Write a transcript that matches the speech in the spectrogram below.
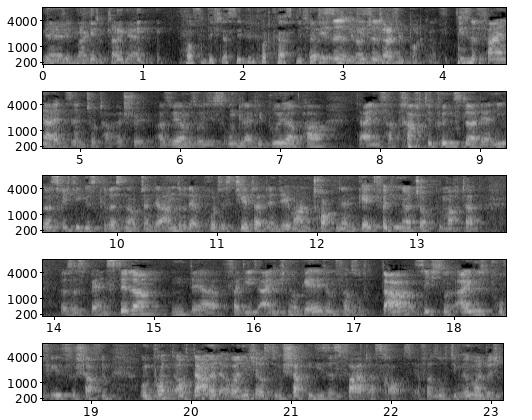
Ja, die mag ich total gerne. Hoffentlich, dass sie den Podcast nicht hört. Diese, diese, diese Feinheiten sind total schön. Also wir haben so dieses ungleiche Brüderpaar. Der eine verkrachte Künstler, der nie was Richtiges gerissen hat, und der andere, der protestiert hat, indem er einen trockenen Geldverdienerjob gemacht hat. Das ist Ben Stiller, der verdient eigentlich nur Geld und versucht da, sich so ein eigenes Profil zu schaffen und kommt auch damit aber nicht aus dem Schatten dieses Vaters raus. Er versucht ihm immer durch,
